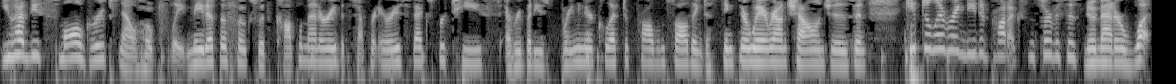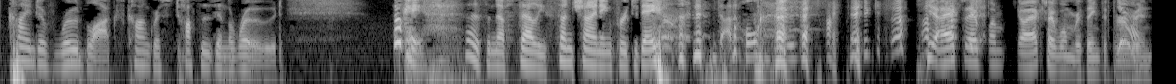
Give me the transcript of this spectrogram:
You have these small groups now, hopefully, made up of folks with complementary but separate areas of expertise. Everybody's bringing their collective problem solving to think their way around challenges and keep delivering needed products and services no matter what kind of roadblocks Congress tosses in the road Okay, that is enough Sally sunshining for today on that whole topic. yeah, I actually have one. You know, I actually have one more thing to throw Yeah. in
